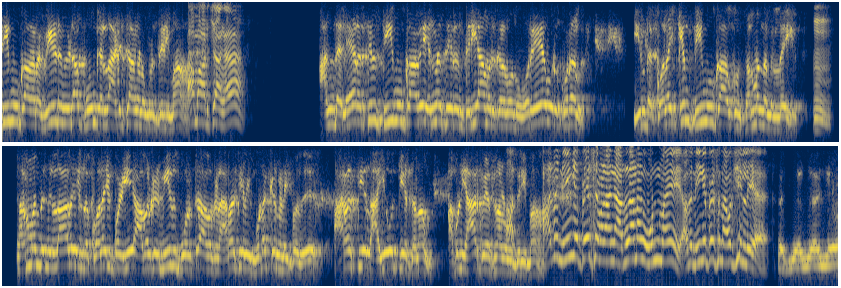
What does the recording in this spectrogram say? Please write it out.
திமுக வீடு வீடா பூந்து எல்லாம் அடிச்சாங்கன்னு உங்களுக்கு தெரியுமா? ஆமா அடிச்சாங்க. அந்த நேரத்தில் திமுகவே என்ன செய்யறது தெரியாம இருக்கிற போது ஒரே ஒரு குரல் இந்த கொலைக்கும் திமுகவுக்கும் சம்பந்தம் இல்லை. ம் சம்பந்தம் இல்லாத இந்த கொலை பழியை அவர்கள் மீது போட்டு அவர்கள் அரசியலை முடக்க நினைப்பது அரசியல் அயோக்கியத்தனம் அப்படின்னு யார் பேசினாலும் உங்களுக்கு தெரியுமா? அது நீங்க பேச வேணாங்க. அதுதானங்க உண்மை. அது நீங்க பேசணும் அவசியம் இல்லையே. ஐயோ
